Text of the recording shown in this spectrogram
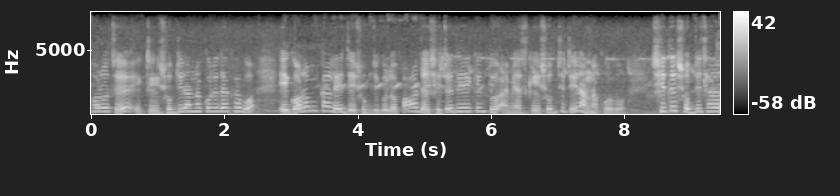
খরচে একটি সবজি রান্না করে দেখাবো। এই গরমকালে যে সবজিগুলো পাওয়া যায় সেটা দিয়ে কিন্তু আমি আজকে সবজিটি রান্না করব। শীতের সবজি ছাড়া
